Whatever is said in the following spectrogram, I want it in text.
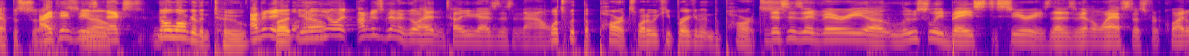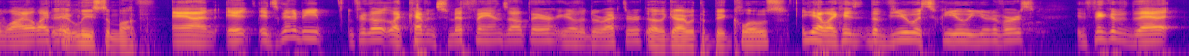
episodes. I think you these know? next- no longer than two. I'm gonna, but well, you know, what? I'm just gonna go ahead and tell you guys this now. what's with the parts? Why do we keep breaking it into parts? This is a very uh, loosely based series that is going to last us for quite a while, I think. At least a month. and it it's going to be for those like Kevin Smith fans out there, you know, the director. Uh, the guy with the big clothes. Yeah, like his the View Askew universe. Think of that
